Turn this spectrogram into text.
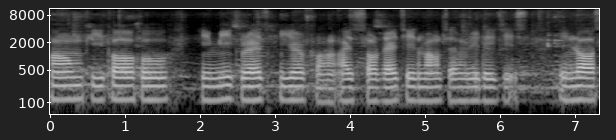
Hmong people who immigrate here from isolated mountain villages in Laos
